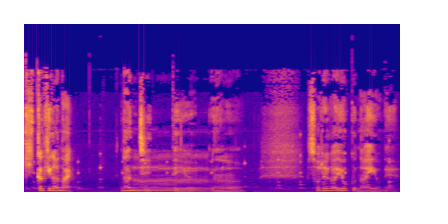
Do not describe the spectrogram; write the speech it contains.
きっかけがない。何時っていう。ううん。それが良くないよね。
